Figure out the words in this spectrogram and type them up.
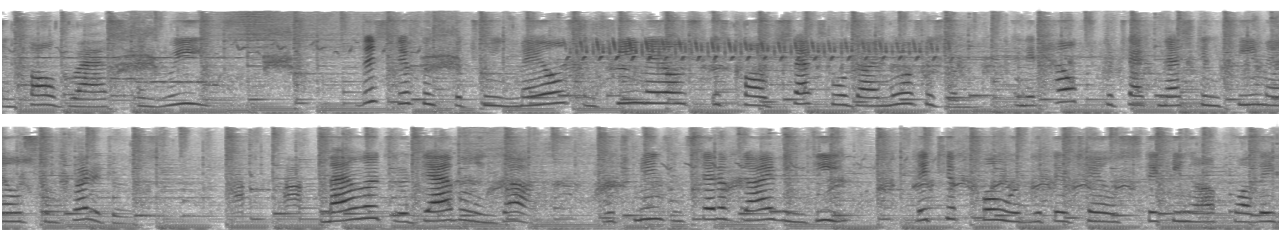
in tall grass and reeds. This difference between males and females is called sexual dimorphism, and it helps protect nesting females from predators. Mallards are dabbling ducks, which means instead of diving deep, they tip forward with their tails sticking up while they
